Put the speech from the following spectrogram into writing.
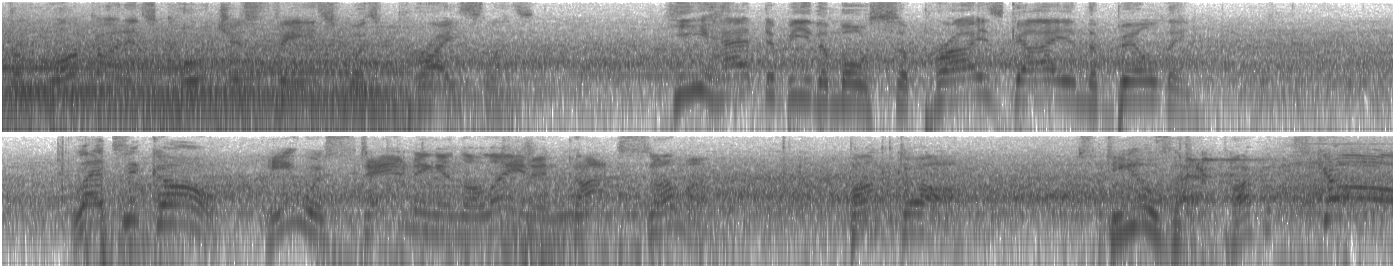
The look on his coach's face was priceless. He had to be the most surprised guy in the building. Let's it go. He was standing in the lane and got some of it. Bumped off. Steals that puck. Score!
